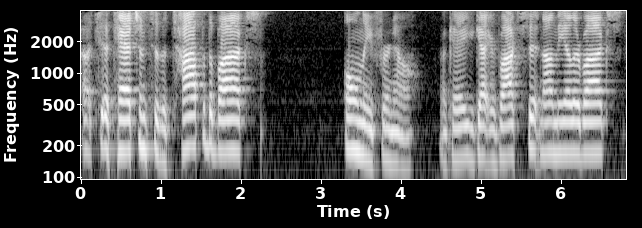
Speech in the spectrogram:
Attach them to the top of the box only for now. Okay, you got your box sitting on the other box.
